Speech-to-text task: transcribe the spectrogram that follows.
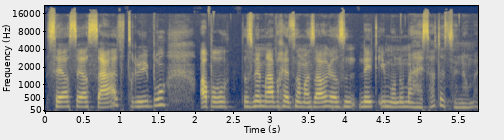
sehr, sehr sad drüber. Aber das will wir einfach jetzt nochmal sagen, dass es nicht immer nur heisst, ah, das sind nur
